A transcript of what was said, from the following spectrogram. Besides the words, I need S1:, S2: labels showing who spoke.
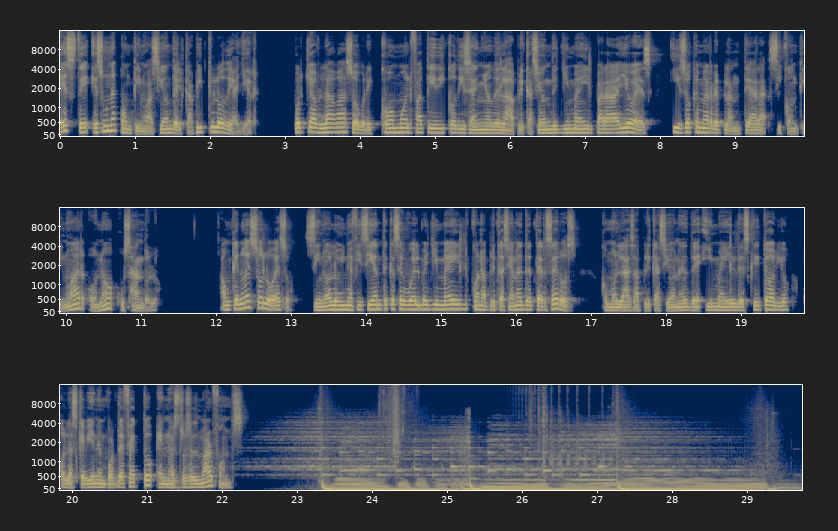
S1: Este es una continuación del capítulo de ayer, porque hablaba sobre cómo el fatídico diseño de la aplicación de Gmail para iOS hizo que me replanteara si continuar o no usándolo. Aunque no es solo eso, sino lo ineficiente que se vuelve Gmail con aplicaciones de terceros, como las aplicaciones de email de escritorio o las que vienen por defecto en nuestros smartphones.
